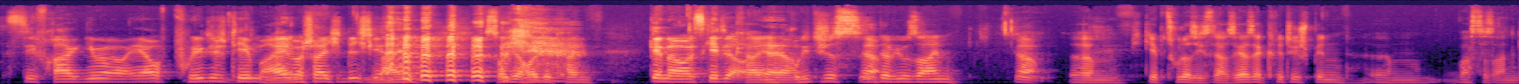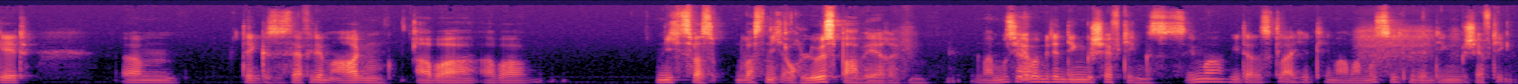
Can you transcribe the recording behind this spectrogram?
Das ist die Frage, gehen wir eher auf politische Themen Nein. ein? Wahrscheinlich nicht. Nein, es soll ja heute kein, genau, es geht kein ja, ja. politisches ja. Interview sein. Ja. Ähm, ich gebe zu, dass ich da sehr, sehr kritisch bin, ähm, was das angeht. Ähm, ich denke, es ist sehr viel im Argen, aber, aber nichts, was, was nicht auch lösbar wäre. Man muss sich ja. aber mit den Dingen beschäftigen. Es ist immer wieder das gleiche Thema. Man muss sich mit den Dingen beschäftigen.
